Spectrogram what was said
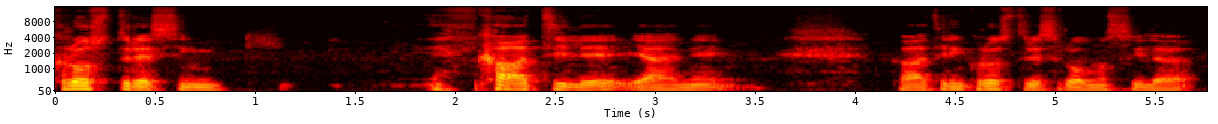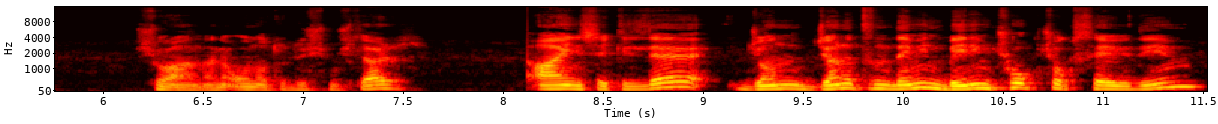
cross dressing katili yani katilin cross dresser olmasıyla şu an hani o notu düşmüşler. Aynı şekilde John Jonathan Demm'in benim çok çok sevdiğim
